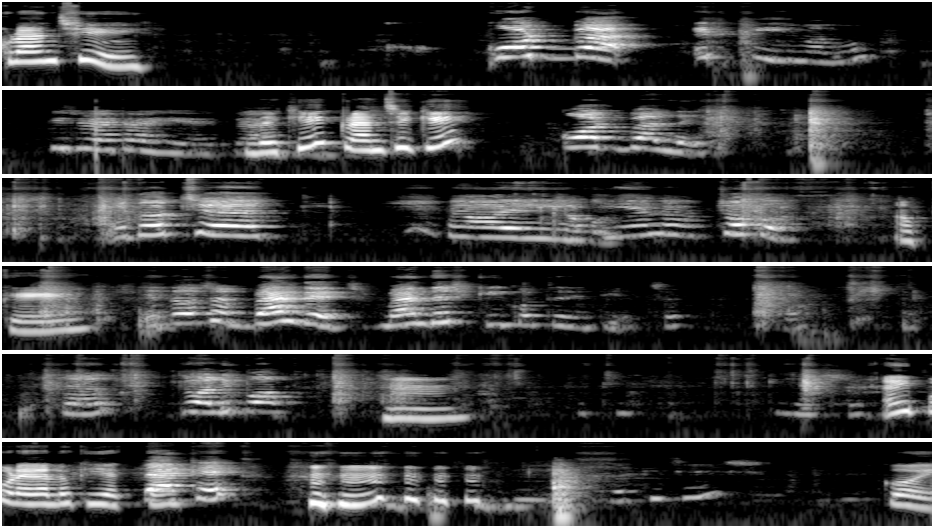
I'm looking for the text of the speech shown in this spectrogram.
ক্রাঞ্চি। কোড বা এটা কি মামু? দেখি ক্রাঞ্চি কি? কোড ব্যালে এটা হচ্ছে ওই কি যেন? Choco okay. এটা হচ্ছে ব্যান্ডেজ। ব্যান্ডেজ কি করতে দিয়েছে? ললিপপ হুম। এই পড়ে গেল কি একটা? প্যাকেট। জিনিস কই?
